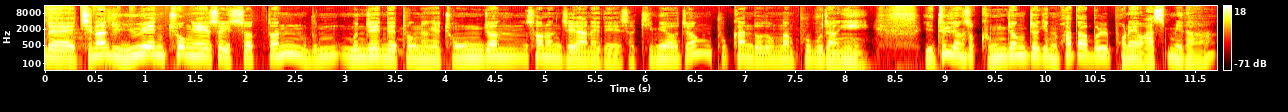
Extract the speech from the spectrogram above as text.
네, 지난주 유엔 총회에서 있었던 문, 문재인 대통령의 종전 선언 제안에 대해서 김여정 북한 노동당 부부장이 이틀 연속 긍정적인 화답을 보내왔습니다.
